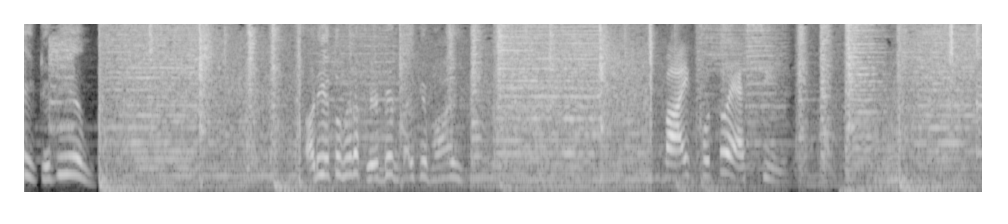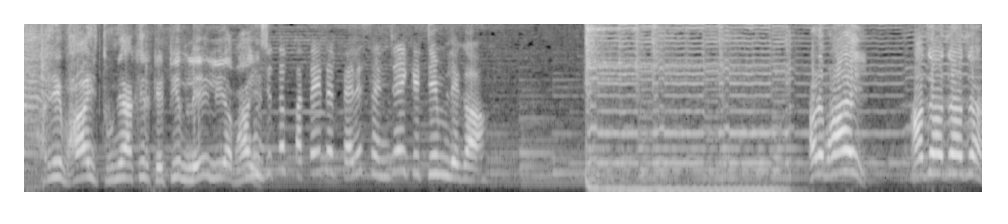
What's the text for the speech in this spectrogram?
भाई केटीएम अरे ये तो मेरा फेवरेट बाइक है भाई। बाइक हो तो ऐसी। अरे भाई तूने आखिर केटीएम ले लिया भाई। मुझे तो पता ही था पहले संजय की टीम लेगा। अरे भाई आजा आजा आजा।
